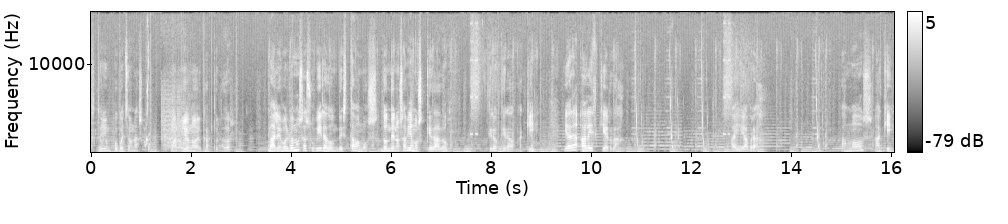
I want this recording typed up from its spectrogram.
Estoy un poco hecha un asco. Bueno, yo no, el capturador. Vale, volvemos a subir a donde estábamos, donde nos habíamos quedado. Creo que era aquí. Y ahora a la izquierda. Ahí habrá. Vamos aquí.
